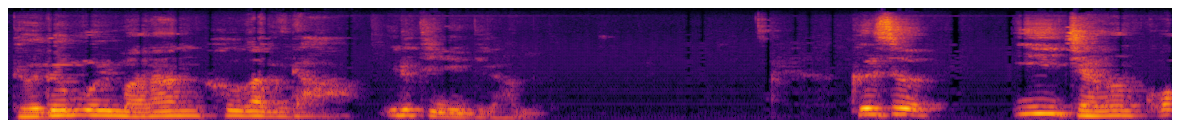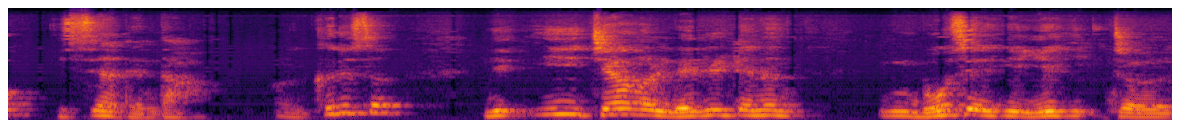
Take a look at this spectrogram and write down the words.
더듬을 만한 흑암이라 이렇게 얘기를 합니다. 그래서 이 재앙은 꼭 있어야 된다. 어, 그래서 이, 이 재앙을 내릴 때는 모세에게 얘기, 저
